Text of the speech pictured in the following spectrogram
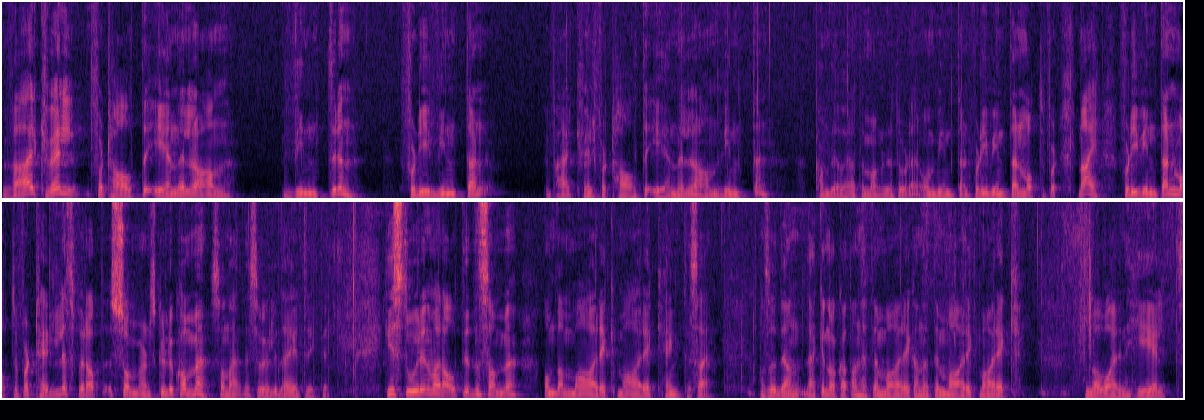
Hver kveld fortalte en eller annen vinteren, fordi vinteren Hver kveld fortalte en eller annen vinteren kan det være at det mangler et ord der? Om vinteren? Fordi vinteren måtte for... Nei, fordi vinteren måtte fortelles for at sommeren skulle komme. Sånn er det selvfølgelig. Det er helt riktig. Historien var alltid den samme om da Marek Marek hengte seg. Altså, det, er ikke nok at han heter Marek, han heter Marek Marek. Som da var en helt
